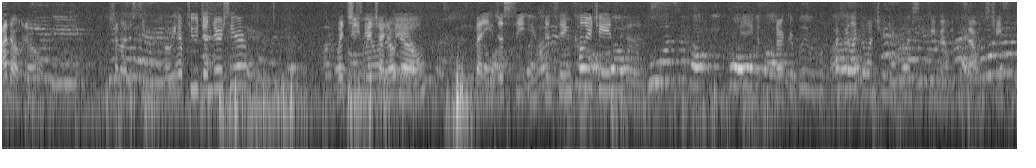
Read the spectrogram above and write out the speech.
I don't know. Shall I assume? But we have two genders here. Which is which, I don't know. But you just see, you've been seeing color change because getting darker blue. I feel like the one changing colors is female because that one's chasing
